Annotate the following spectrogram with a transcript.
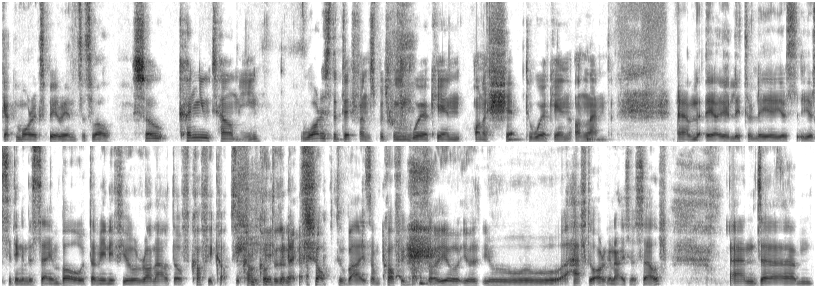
get more experience as well. So, can you tell me what is the difference between working on a ship to working on land? Um, literally, you're, you're sitting in the same boat. I mean, if you run out of coffee cups, you can't go to the next shop to buy some coffee cups. So you you you have to organize yourself, and um,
